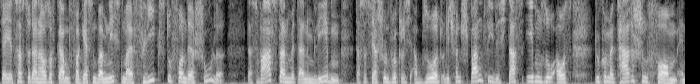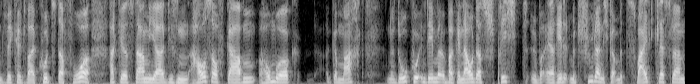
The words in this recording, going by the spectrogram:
ja, jetzt hast du deine Hausaufgaben vergessen, beim nächsten Mal fliegst du von der Schule. Das war's dann mit deinem Leben. Das ist ja schon wirklich absurd. Und ich finde spannend, wie sich das ebenso aus dokumentarischen Formen entwickelt, weil kurz davor hat Kiarostami ja diesen Hausaufgaben, Homework gemacht, eine Doku, in dem er über genau das spricht. Über, er redet mit Schülern, ich glaube mit Zweitklässlern,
